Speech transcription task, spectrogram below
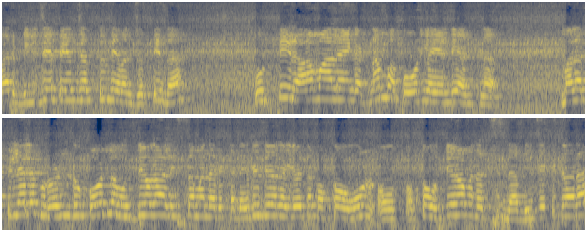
మరి బీజేపీ ఏం చెప్తుంది ఏమైనా చెప్పిందా? ఉట్టి రామాలయం కట్టినాం మాకు ఓట్లు వేయండి అంటున్నారు. మన పిల్లలకు రెండు కోట్ల ఉద్యోగాలు ఇస్తామన్నారు ఇక్కడ నిరుద్యోగ యువతకు ఒక్క ఊ- ఒక్క ఉద్యోగం అని వచ్చిందా బీజేపీ ద్వారా?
